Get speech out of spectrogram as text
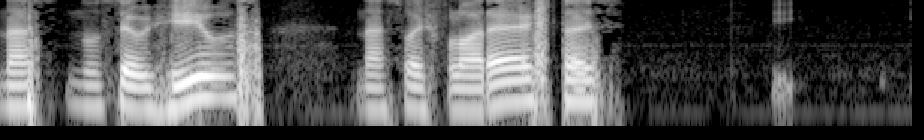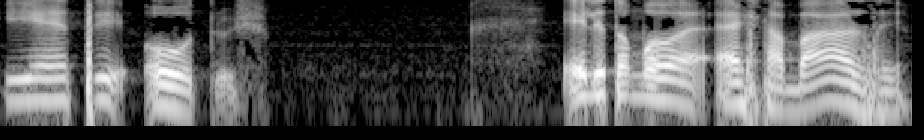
nas, nos seus rios, nas suas florestas e, e entre outros. Ele tomou esta base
